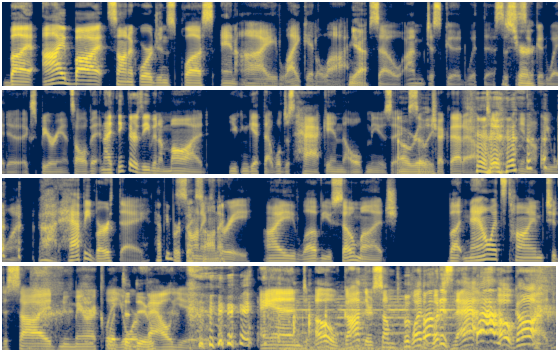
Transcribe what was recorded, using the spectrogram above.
But I bought Sonic Origins Plus and I like it a lot. Yeah. So I'm just good with this. This is a good way to experience all of it. And I think there's even a mod you can get that. We'll just hack in the old music. Oh, really? So check that out, too, you know, if you want. God, happy birthday, Happy birthday, Sonic, Sonic. 3. I love you so much. But now it's time to decide numerically your value. And oh god, there's some what what is that? Oh god.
